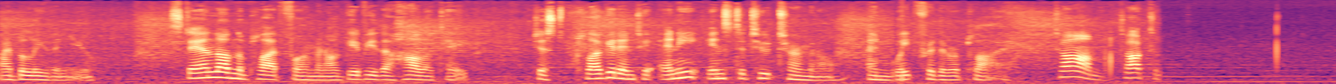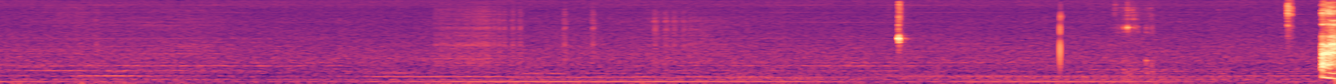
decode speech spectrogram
I believe in you. Stand on the platform and I'll give you the holotape. Just plug it into any Institute terminal and wait for the reply. Tom, talk to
